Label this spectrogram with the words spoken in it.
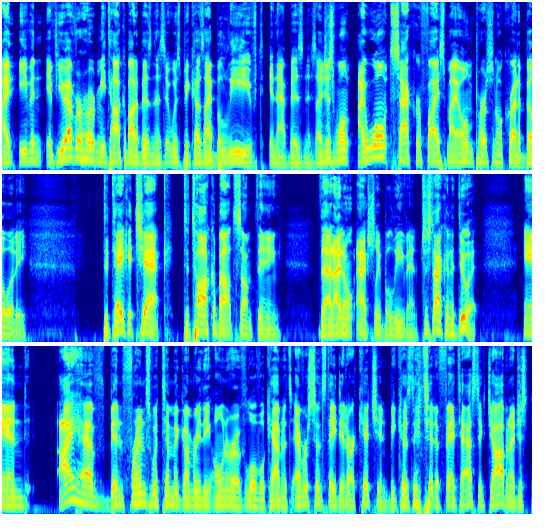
I even if you ever heard me talk about a business, it was because I believed in that business. I just won't I won't sacrifice my own personal credibility to take a check to talk about something that I don't actually believe in. Just not going to do it. And I have been friends with Tim Montgomery, the owner of Louisville Cabinets, ever since they did our kitchen because they did a fantastic job and I just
